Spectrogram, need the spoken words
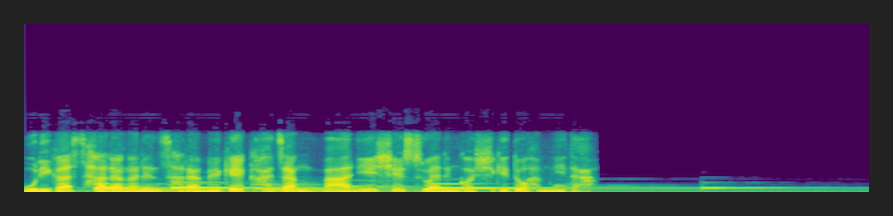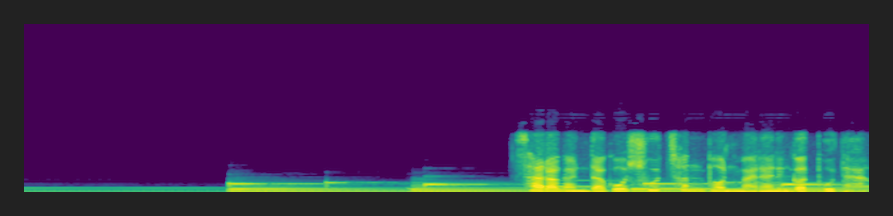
우리가 사랑하는 사람에게 가장 많이 실수하는 것이기도 합니다. 사랑한다고 수천 번 말하는 것보다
